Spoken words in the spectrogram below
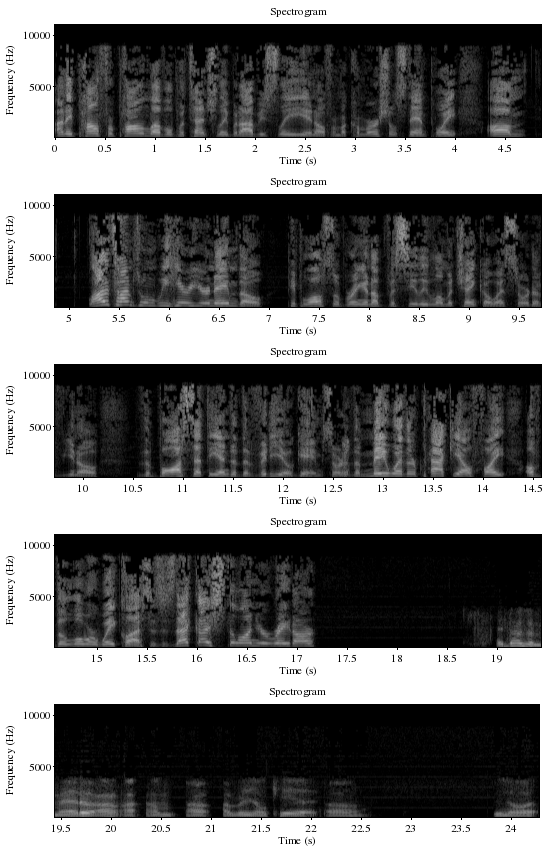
on a pound for pound level potentially, but obviously, you know, from a commercial standpoint. Um, a lot of times when we hear your name though, people also bring bringing up Vasily Lomachenko as sort of, you know, the boss at the end of the video game, sort of the Mayweather Pacquiao fight of the lower weight classes. Is that guy still on your radar? It doesn't matter. I, I I'm I, I really don't care. Uh, you know,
